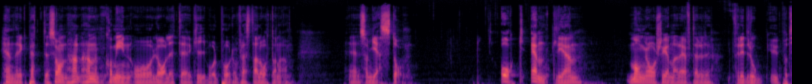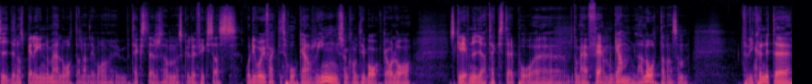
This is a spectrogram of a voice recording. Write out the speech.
Henrik Pettersson, han, han kom in och la lite keyboard på de flesta låtarna eh, som gäst då. Och äntligen, många år senare efter, för det drog ut på tiden att spela in de här låtarna, det var texter som skulle fixas. Och det var ju faktiskt Håkan Ring som kom tillbaka och la, skrev nya texter på eh, de här fem gamla låtarna som för vi kunde, inte,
